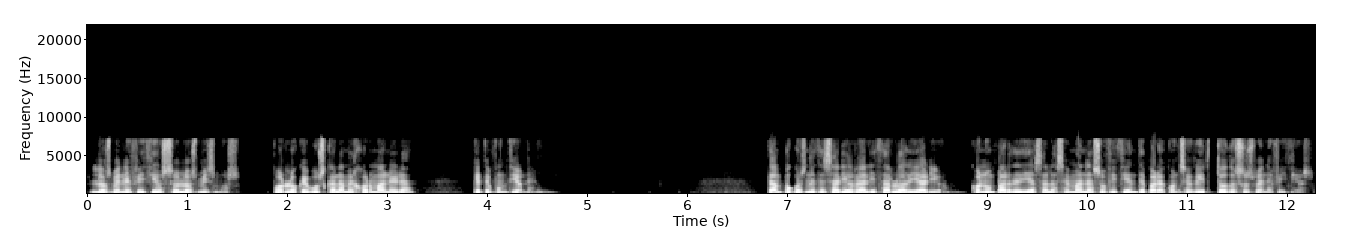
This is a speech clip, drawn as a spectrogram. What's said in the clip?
los beneficios son los mismos, por lo que busca la mejor manera que te funcione. Tampoco es necesario realizarlo a diario, con un par de días a la semana suficiente para conseguir todos sus beneficios.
